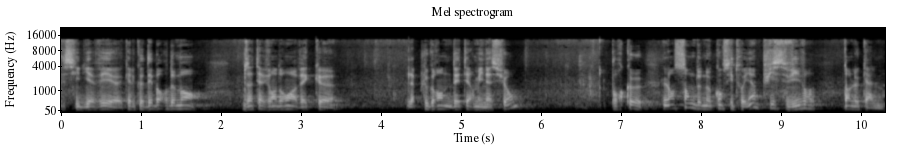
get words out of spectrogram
euh, s'il y avait quelques débordements, nous interviendrons avec la plus grande détermination pour que l'ensemble de nos concitoyens puissent vivre dans le calme.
